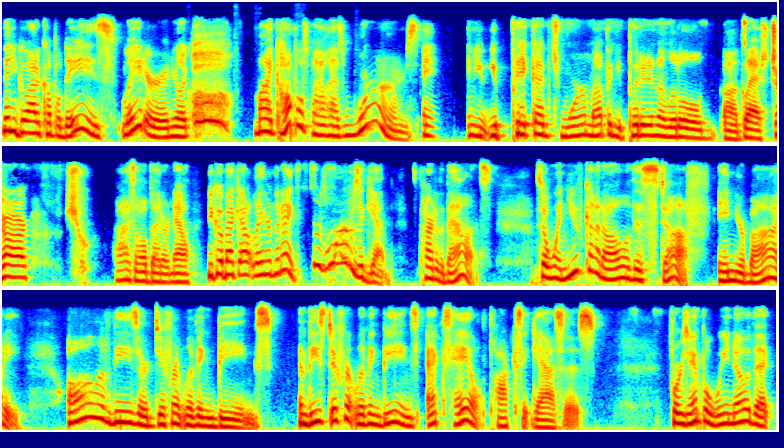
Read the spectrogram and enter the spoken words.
then you go out a couple days later and you're like, oh, my compost pile has worms. And you, you pick a worm up and you put it in a little uh, glass jar. Whew, that's all better now. You go back out later in the day, there's worms again. It's part of the balance. So when you've got all of this stuff in your body, all of these are different living beings. And these different living beings exhale toxic gases. For example, we know that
